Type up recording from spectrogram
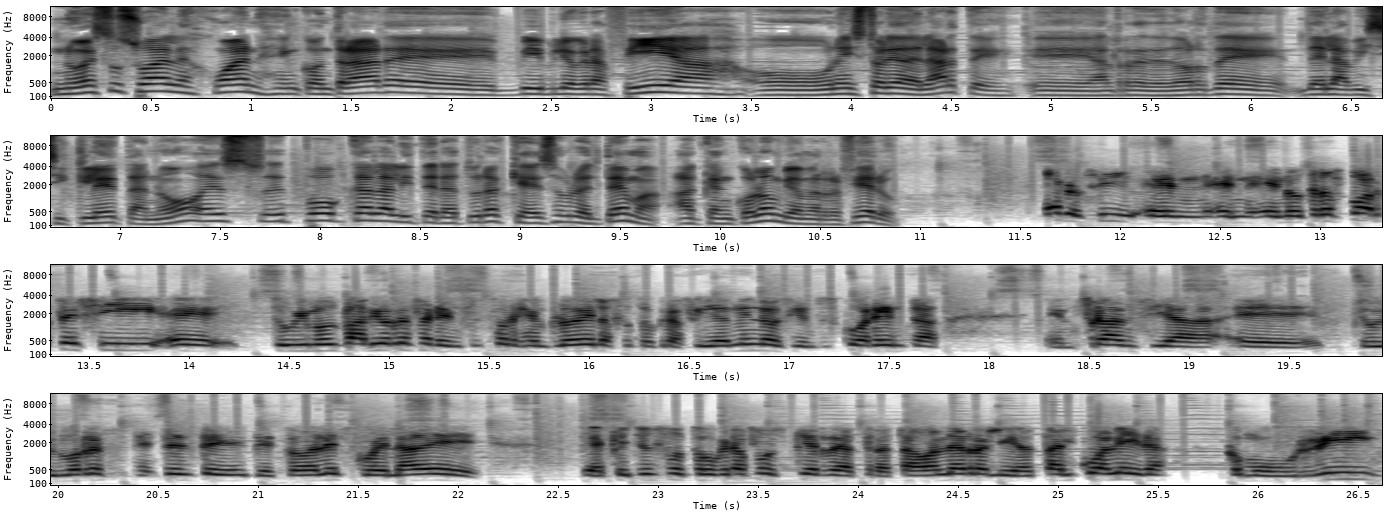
No es usual, Juan, encontrar eh, bibliografía o una historia del arte eh, alrededor de, de, la bicicleta, ¿no? Es poca la literatura que hay sobre el tema, acá en Colombia me refiero. Claro, sí, en, en, otras partes sí eh, tuvimos varios referentes, por ejemplo, de la fotografía de 1940 en Francia, eh, tuvimos referentes de, de, toda la escuela de, de, aquellos fotógrafos que retrataban la realidad tal cual era, como Burri,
